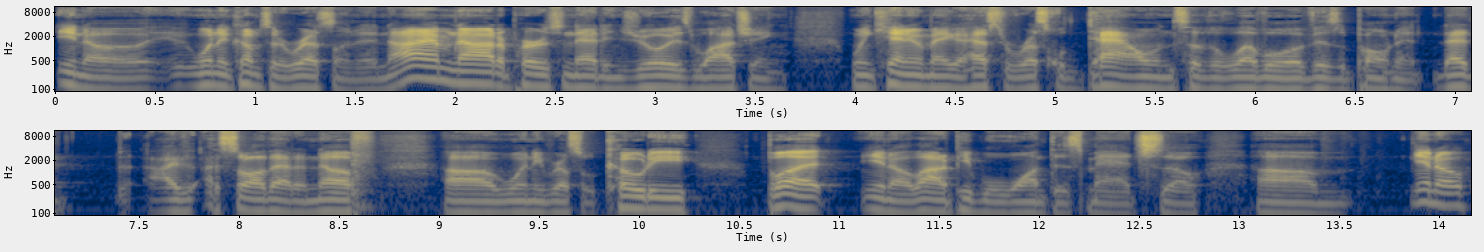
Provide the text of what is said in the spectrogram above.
you know, when it comes to the wrestling. And I am not a person that enjoys watching when Kenny Omega has to wrestle down to the level of his opponent. That I, I saw that enough uh, when he wrestled Cody. But you know, a lot of people want this match, so um, you know,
